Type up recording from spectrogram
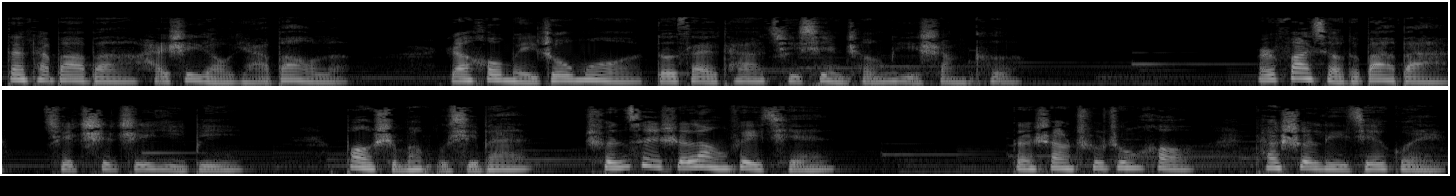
但他爸爸还是咬牙报了，然后每周末都载他去县城里上课。而发小的爸爸却嗤之以鼻，报什么补习班，纯粹是浪费钱。等上初中后，他顺利接轨，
